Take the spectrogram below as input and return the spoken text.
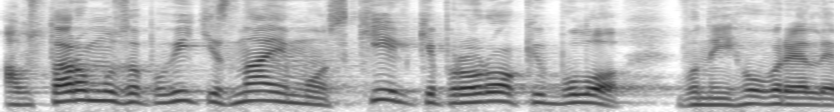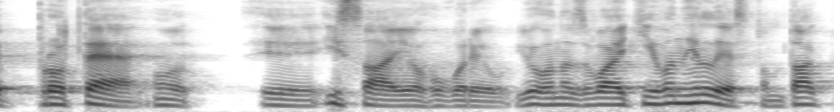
А в старому заповіті знаємо, скільки пророків було. Вони й говорили про те. От, е, Ісая говорив, його називають євангелистом, так?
